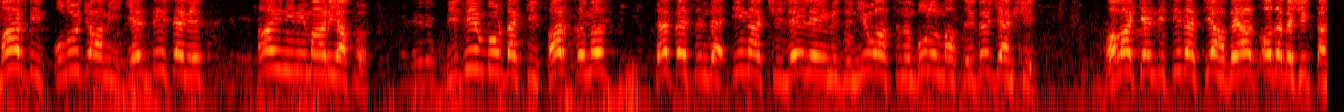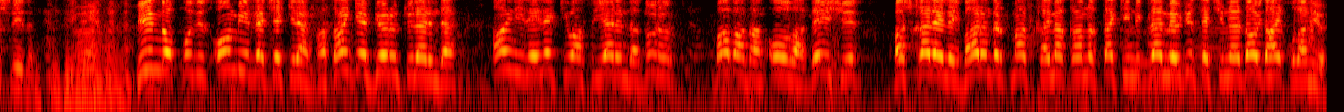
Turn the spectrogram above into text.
Mardin Ulu Camii gezdiyseniz aynı mimari yapı. Bizim buradaki farkımız tepesinde inatçı leyleğimizin yuvasının bulunmasıydı Cemşit. Valla kendisi de siyah beyaz o da Beşiktaşlıydı. 1911'de çekilen Hasankeyf görüntülerinde aynı leylek yuvası yerinde durur. Babadan oğula değişir. Başka leyleği barındırtmaz. Kaymakamlıkta kimlikler mevcut seçimlerde oy dahi kullanıyor.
